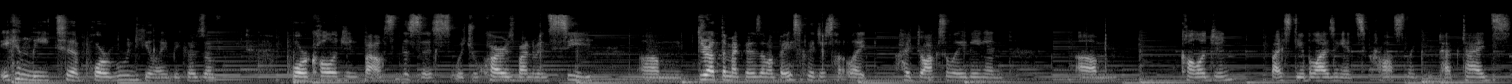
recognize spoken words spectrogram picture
it can lead to poor wound healing because of poor collagen biosynthesis, which requires vitamin C um, throughout the mechanism of basically just like hydroxylating and um, collagen by stabilizing its cross-linking peptides.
